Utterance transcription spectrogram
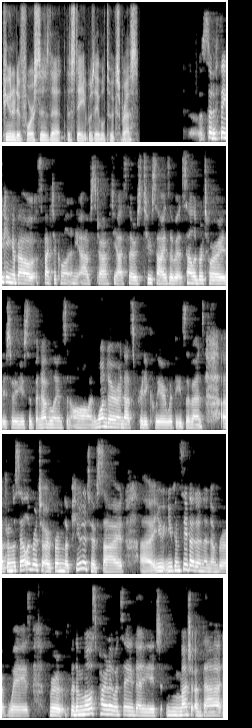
punitive forces that the state was able to express sort of thinking about spectacle in the abstract, yes, there's two sides of it. Celebratory, the sort of use of benevolence and awe and wonder, and that's pretty clear with these events. Uh, from the celebratory, from the punitive side, uh, you you can see that in a number of ways. For for the most part, I would say that much of that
